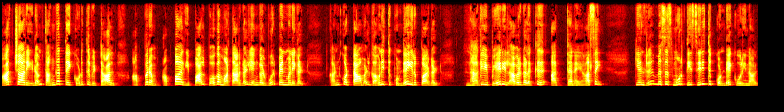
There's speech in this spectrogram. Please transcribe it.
ஆச்சாரியிடம் தங்கத்தை கொடுத்து விட்டால் அப்புறம் அப்பால் இப்பால் போக மாட்டார்கள் எங்கள் ஊர் பெண்மணிகள். கண் கொட்டாமல் கவனித்துக் கொண்டே இருப்பார்கள். நகை பேரில் அவர்களுக்கு அத்தனை ஆசை என்று மிஸ்ஸஸ் மூர்த்தி சிரித்துக்கொண்டே கூறினாள்.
